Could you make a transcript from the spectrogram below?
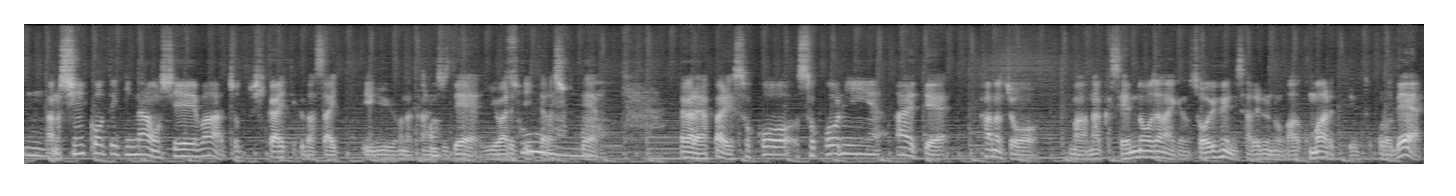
うん。あの信仰的な教えはちょっと控えてくださいっていうような感じで言われていたらしくてだ。だからやっぱりそこそこにあえて彼女をまあなんか洗脳じゃないけどそういう風にされるのは困るっていうところで、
